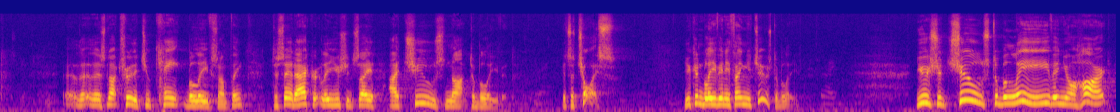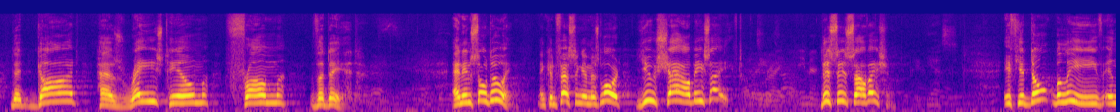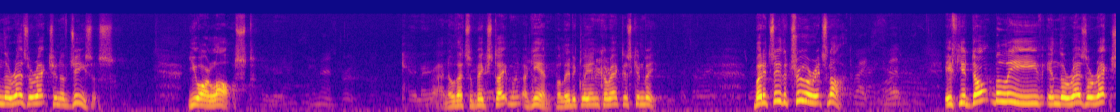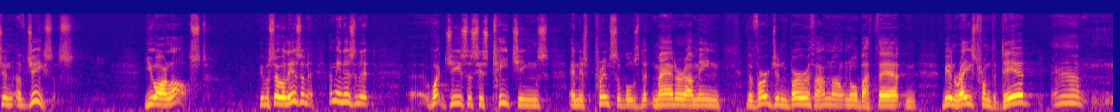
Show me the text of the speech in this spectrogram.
Uh, it's not true that you can't believe something. To say it accurately, you should say, I choose not to believe it. It's a choice. You can believe anything you choose to believe. You should choose to believe in your heart that God has raised him from the dead. And in so doing, and confessing Him as Lord, you shall be saved. This is salvation. Yes. If you don't believe in the resurrection of Jesus, you are lost. Amen. I know that's a big statement. Again, politically incorrect as can be. But it's either true or it's not. If you don't believe in the resurrection of Jesus, you are lost. People say, well, isn't it? I mean, isn't it uh, what Jesus, his teachings and his principles that matter? I mean, the virgin birth, I don't know about that. And being raised from the dead, eh,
